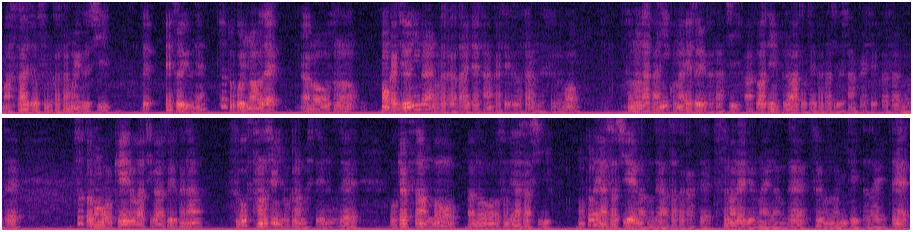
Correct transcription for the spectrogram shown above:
マッサージをする方もいるしで絵というねちょっとこう今まであのその今回10人ぐらいの方が大体参加してくださるんですけどもその中にこの絵という形あとはディンプルアートという形で参加してくださるのでちょっともう経路が違うというかなすごく楽しみに僕らもしているのでお客さんもあのその優しい本当に優しい絵なので温かくて包まれるような絵なのでそういうものを見ていただいて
